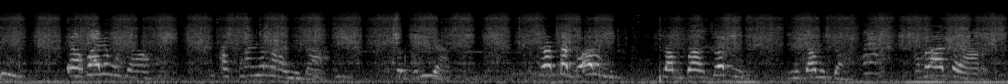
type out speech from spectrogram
Eu vou mudar. Aqui não vai mudar. Só podia. Só tá agora. Lampa, só me dá mudar. Vamos lá atrás.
